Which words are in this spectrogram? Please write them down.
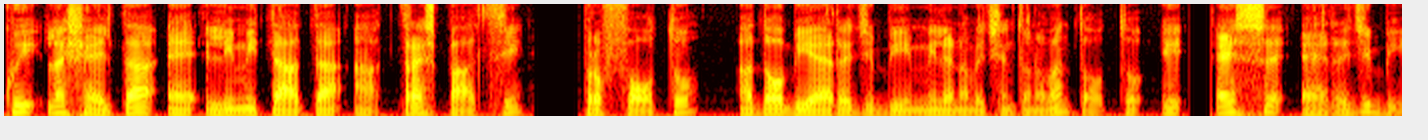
Qui la scelta è limitata a tre spazi, Profoto, Adobe RGB 1998 e sRGB,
